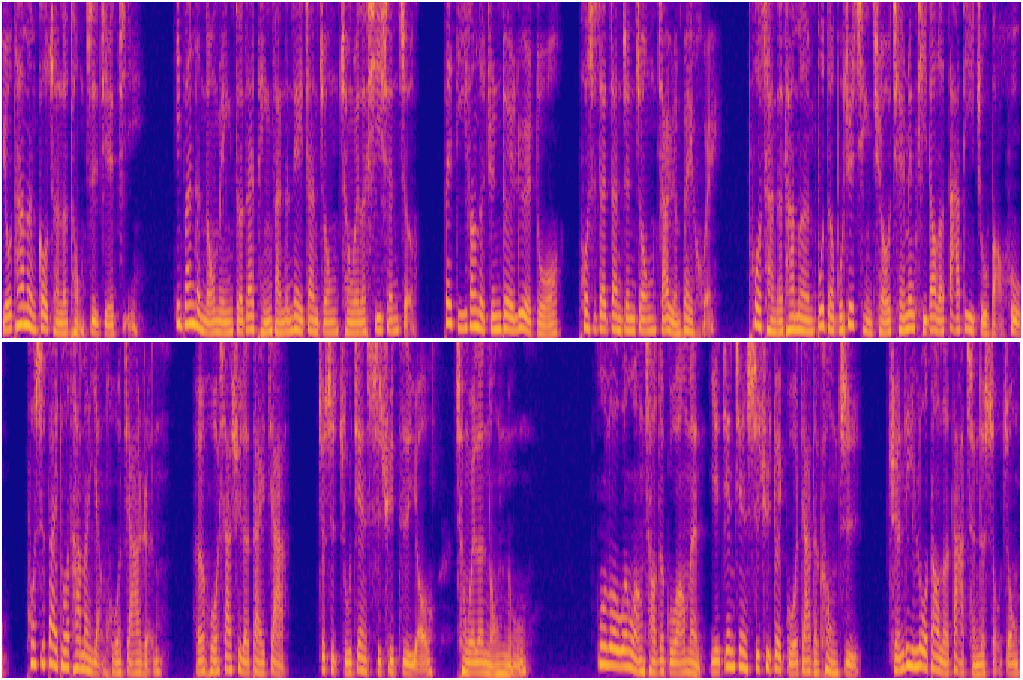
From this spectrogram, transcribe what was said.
由他们构成了统治阶级。一般的农民则在频繁的内战中成为了牺牲者。被敌方的军队掠夺，或是在战争中家园被毁，破产的他们不得不去请求前面提到的大地主保护，或是拜托他们养活家人。而活下去的代价，就是逐渐失去自由，成为了农奴。莫洛温王朝的国王们也渐渐失去对国家的控制，权力落到了大臣的手中。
